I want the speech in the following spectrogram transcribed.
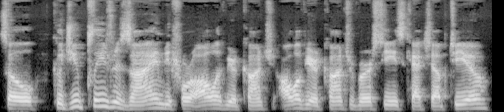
So could you please resign before all of your con- all of your controversies catch up to you?"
